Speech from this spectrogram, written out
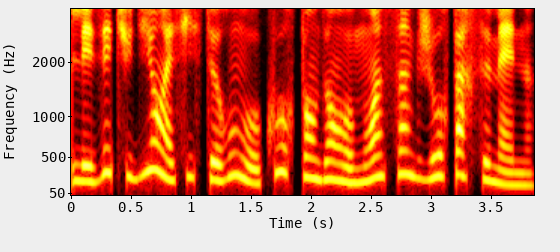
Les étudiants assisteront au cours pendant au moins 5 jours par semaine.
